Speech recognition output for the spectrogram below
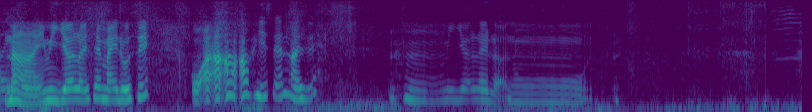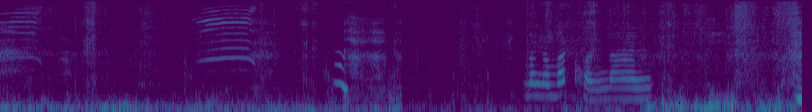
ย ไหนมีเยอะเลยใช่ไหมดูสิ โอ้เอาเอาเอาพรีเซนต์หน่อยสิอื้อหือมีเยอะเลยเหรอนูนมันเอามัดขนนานมั น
